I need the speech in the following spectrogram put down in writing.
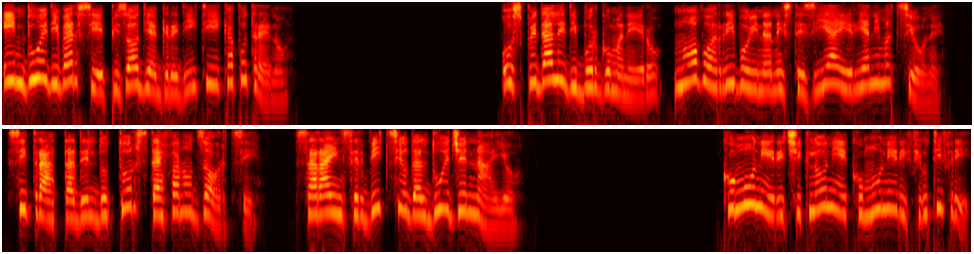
In due diversi episodi aggrediti i capotreno. Ospedale di Borgomanero, nuovo arrivo in anestesia e rianimazione. Si tratta del dottor Stefano Zorzi. Sarà in servizio dal 2 gennaio. Comuni ricicloni e comuni rifiuti free.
